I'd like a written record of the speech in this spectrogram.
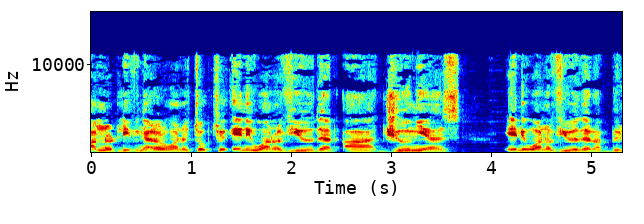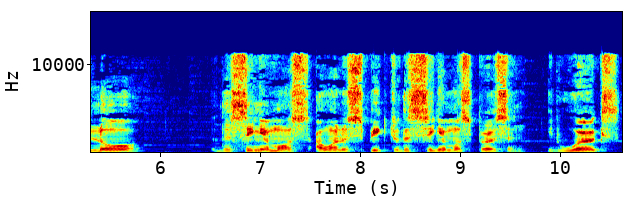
I'm not leaving. I don't want to talk to any one of you that are juniors, any one of you that are below the senior most. I want to speak to the senior most person. It works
